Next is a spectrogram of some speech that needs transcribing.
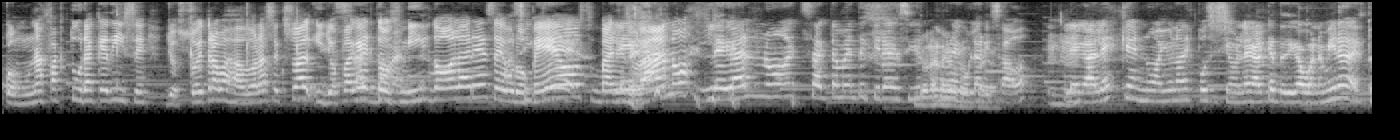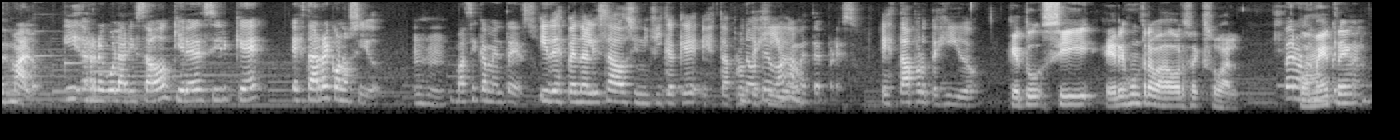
con una factura que dice, yo soy trabajadora sexual y yo pagué dos mil dólares europeos, venezolanos. Legal, legal no exactamente quiere decir regularizado. Legal es que no hay una disposición legal que te diga, bueno, mira, esto es malo. Y regularizado quiere decir que está reconocido. Básicamente eso. Y despenalizado significa que está no te protegido. van a meter preso. Está protegido. Que tú, si eres un trabajador sexual, Pero no es un cometen, crimen.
